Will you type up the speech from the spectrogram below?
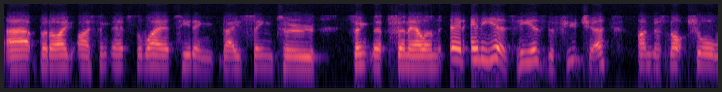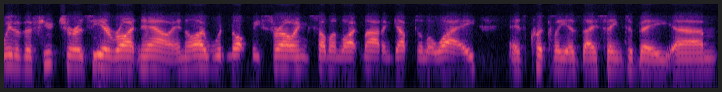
Uh, but I, I think that's the way it's heading. They seem to think that Finn Allen, and, and, he is, he is the future. I'm just not sure whether the future is here right now, and I would not be throwing someone like Martin Guptill away as quickly as they seem to be. Um,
